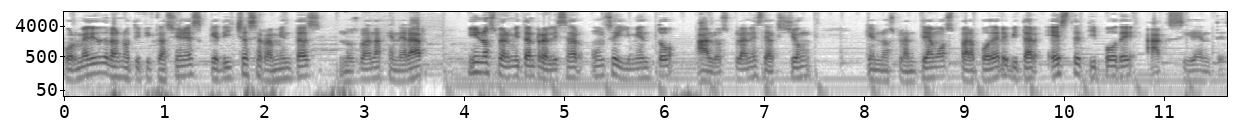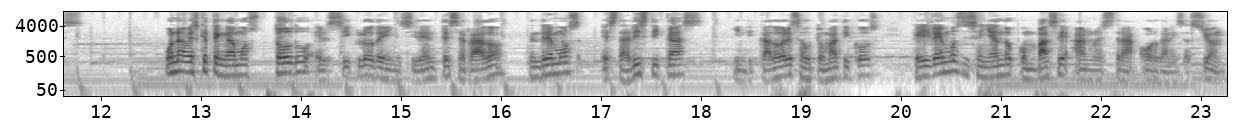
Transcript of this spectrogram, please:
por medio de las notificaciones que dichas herramientas nos van a generar y nos permitan realizar un seguimiento a los planes de acción que nos planteamos para poder evitar este tipo de accidentes. Una vez que tengamos todo el ciclo de incidente cerrado, tendremos estadísticas, indicadores automáticos que iremos diseñando con base a nuestra organización.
